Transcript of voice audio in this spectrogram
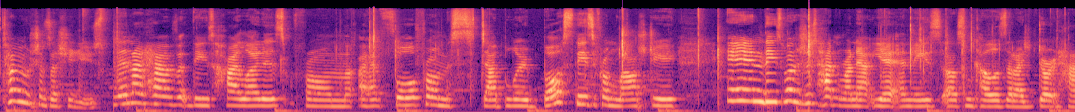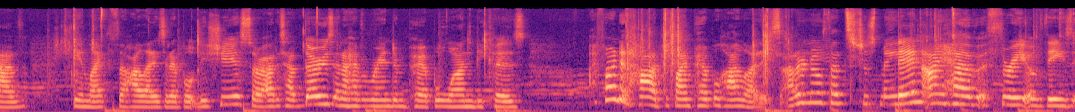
tell me which ones I should use. And then I have these highlighters from, I have four from Stabilo Boss. These are from last year and these ones just hadn't run out yet and these are some colours that I don't have in like the highlighters that I bought this year so I just have those and I have a random purple one because I find it hard to find purple highlighters. I don't know if that's just me. Then I have three of these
